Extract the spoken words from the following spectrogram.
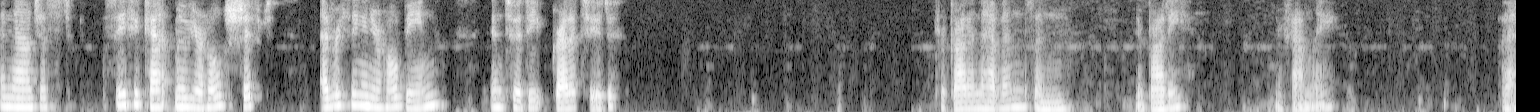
And now just see if you can't move your whole shift everything in your whole being into a deep gratitude for God in the heavens and your body, your family, uh,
